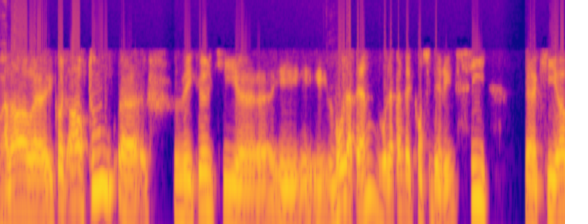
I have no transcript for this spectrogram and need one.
Alors, euh, écoute, hors tout, véhicule qui euh, vaut la peine, vaut la peine d'être considéré. Si euh, Kia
